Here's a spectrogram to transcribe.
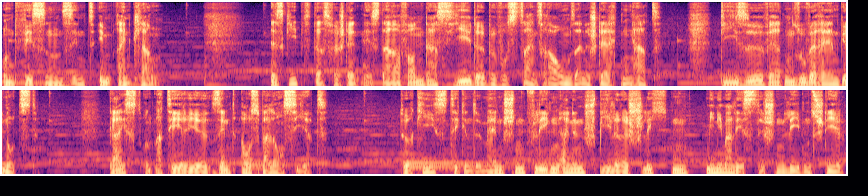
und Wissen sind im Einklang. Es gibt das Verständnis davon, dass jeder Bewusstseinsraum seine Stärken hat. Diese werden souverän genutzt. Geist und Materie sind ausbalanciert. Türkis tickende Menschen pflegen einen spielerisch schlichten, minimalistischen Lebensstil.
